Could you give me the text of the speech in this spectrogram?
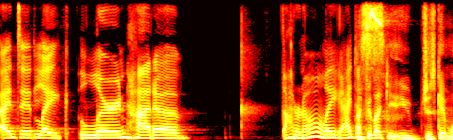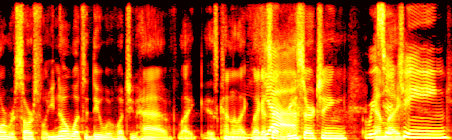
I did like learn how to. I don't know. Like I just I feel like you, you just get more resourceful. You know what to do with what you have. Like it's kind of like like I said, researching, and like researching. at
